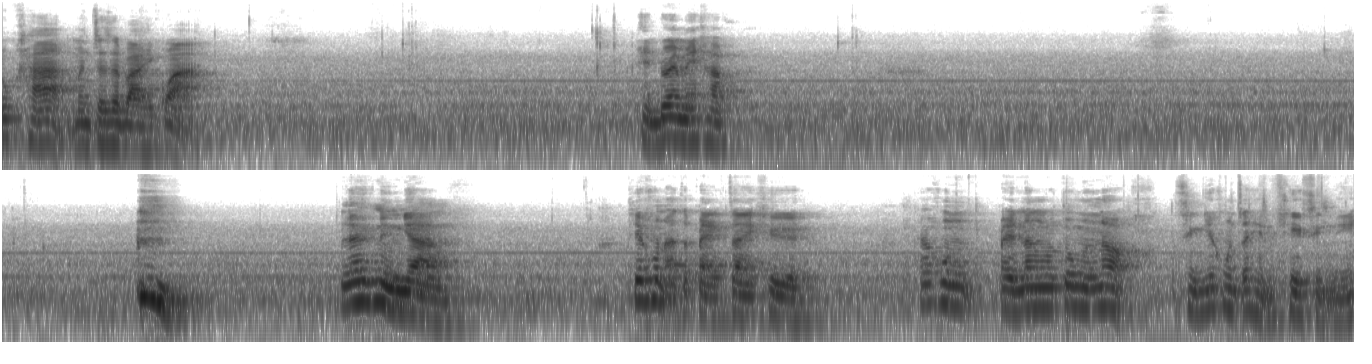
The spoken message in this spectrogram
ลูกค้ามันจะสบายกว่า เห็นด้วยไหมครับและอีกหนึ่งอย่าง ที่คุณอาจจะแปลกใจคือ ถ้าคุณไปนั่งรถตู้เมืองนอก สิ่งที่คุณจะเห็นคือสิ่งนี้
